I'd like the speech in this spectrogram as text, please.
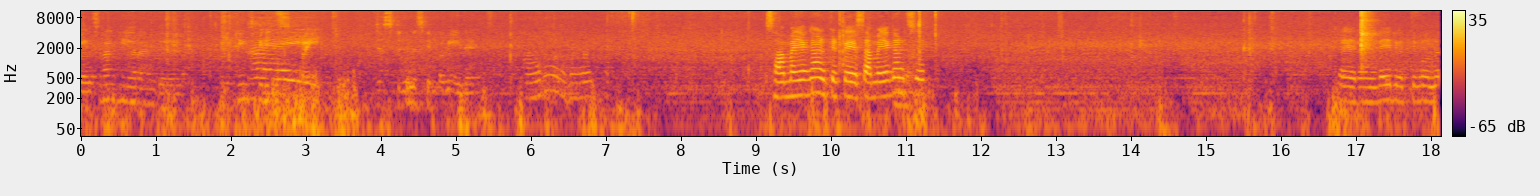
Guys, run here and the uh, spirit is right. Just gonna skip away there. സമയം കാണിക്കട്ടെ സമയം കാണിച്ച് രണ്ട് ഇരുപത്തി മൂന്ന്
